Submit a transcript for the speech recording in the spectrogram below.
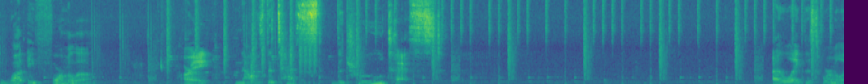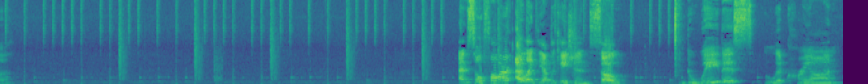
What a formula. All right, now it's the test, the true test. I like this formula. And so far, I like the application. So the way this lip crayon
